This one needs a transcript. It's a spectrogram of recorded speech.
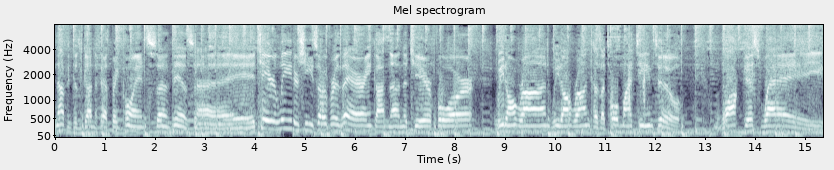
Nothing because we've gotten the fast break points. Uh, this uh, cheerleader, she's over there, ain't got nothing to cheer for. We don't run, we don't run because I told my team to. Walk this way,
